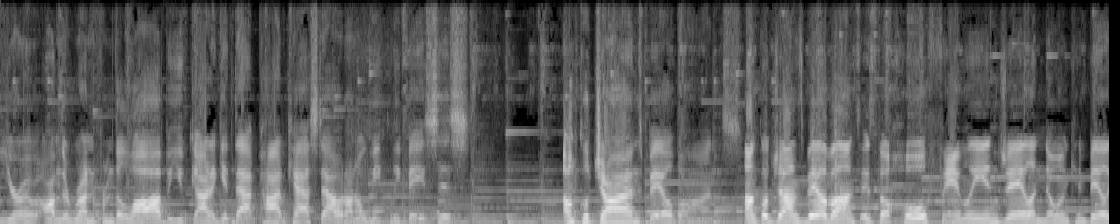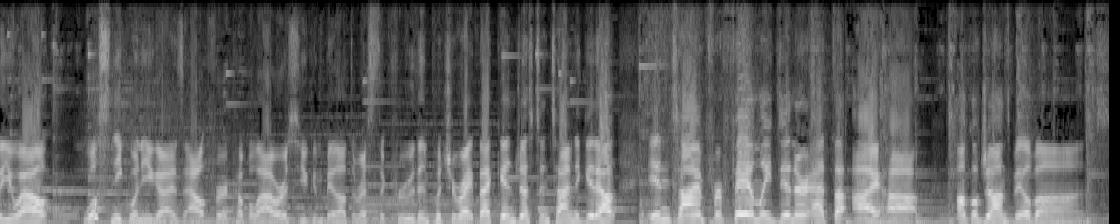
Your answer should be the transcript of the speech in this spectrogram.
you're on the run from the law, but you've got to get that podcast out on a weekly basis? Uncle John's Bail Bonds. Uncle John's bail bonds. Is the whole family in jail and no one can bail you out? We'll sneak one of you guys out for a couple hours so you can bail out the rest of the crew, then put you right back in just in time to get out in time for family dinner at the IHOP. Uncle John's bail bonds.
